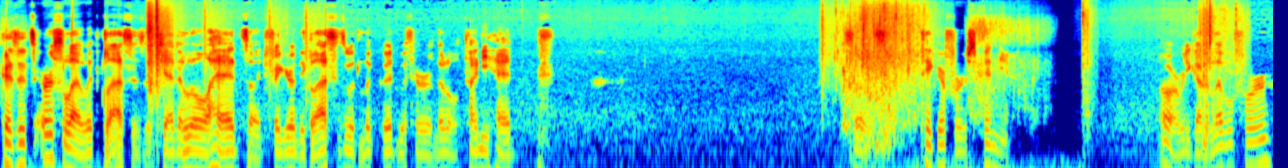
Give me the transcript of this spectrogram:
Because it's Ursula with glasses, and she had a little head, so I'd figure the glasses would look good with her little tiny head. so let's take her for a spin here. Oh, already got a level for her.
